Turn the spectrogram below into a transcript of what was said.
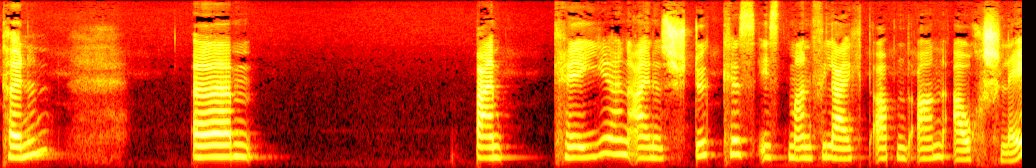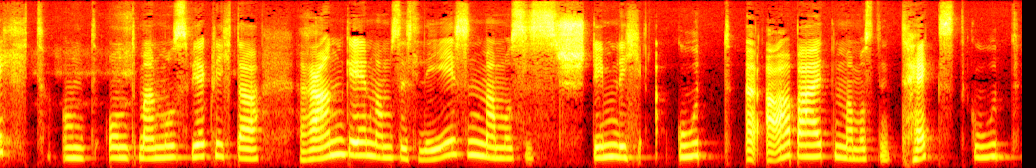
können. Ähm, beim Kreieren eines Stückes ist man vielleicht ab und an auch schlecht und, und man muss wirklich da rangehen, man muss es lesen, man muss es stimmlich gut erarbeiten, man muss den Text gut,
